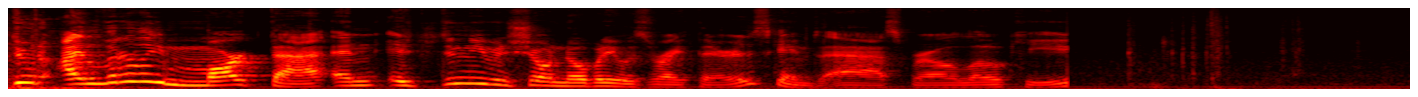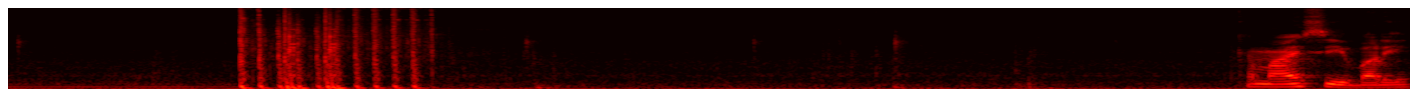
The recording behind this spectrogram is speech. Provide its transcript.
Dude, I literally marked that and it didn't even show nobody was right there. This game's ass, bro. Low key. Come on, I see you, buddy.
